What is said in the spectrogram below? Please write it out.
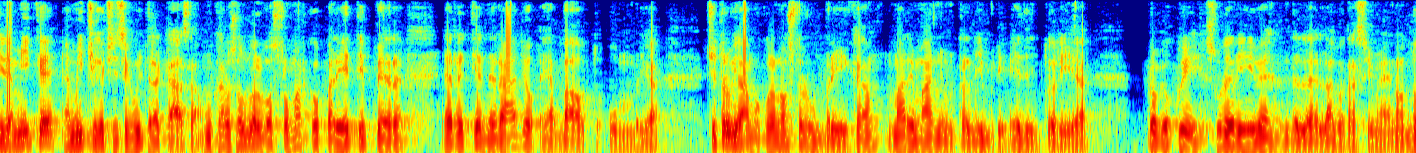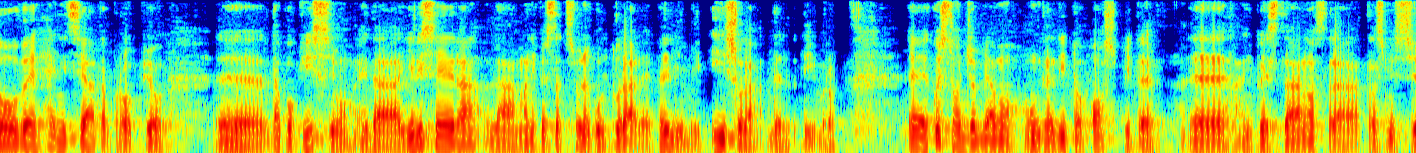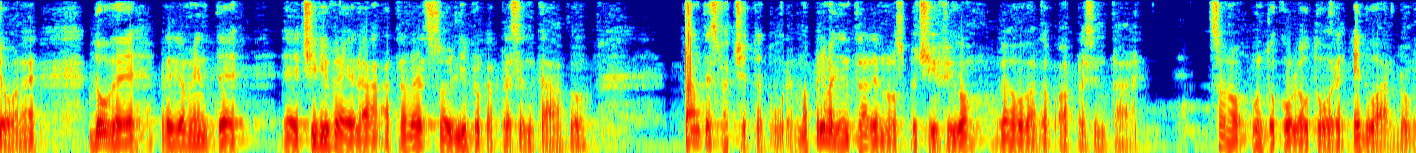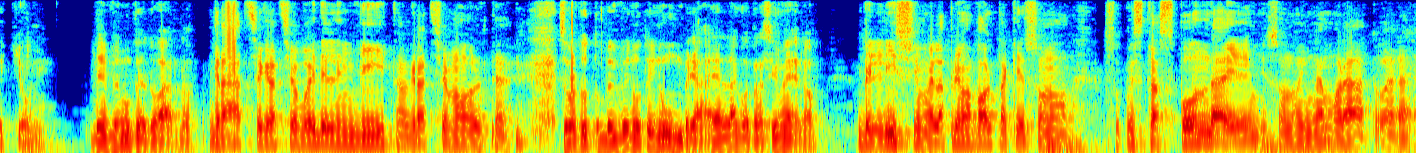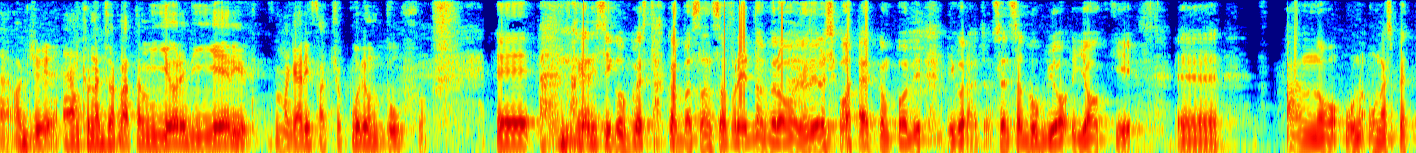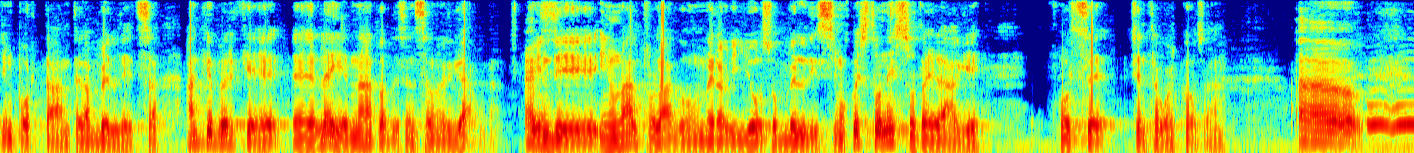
Gentili amiche e amici che ci seguite da casa, un caro saluto al vostro Marco Pareti per RTN Radio e About Umbria. Ci troviamo con la nostra rubrica Mare Magnum tra libri ed editoria proprio qui sulle rive del lago Trasimeno, dove è iniziata proprio eh, da pochissimo e da ieri sera la manifestazione culturale per i libri Isola del Libro. Eh, quest'oggi abbiamo un gradito ospite eh, in questa nostra trasmissione dove praticamente eh, ci rivela attraverso il libro che ha presentato tante sfaccettature, ma prima di entrare nello specifico ve lo vado a presentare. Sono appunto con l'autore Edoardo Vecchioni. Benvenuto Edoardo. Grazie, grazie a voi dell'invito, grazie molte. Soprattutto benvenuto in Umbria e al lago Trasimeno. Bellissimo, è la prima volta che sono su questa sponda e mi sono innamorato. Eh, oggi è anche una giornata migliore di ieri, magari faccio pure un tuffo. E magari sì, con quest'acqua abbastanza fredda, però voglio dire, ci vuole anche un po' di, di coraggio. Senza dubbio gli occhi eh, hanno un, un, aspetto importante, la bellezza, anche perché eh, lei è nato a Desenzano del Garda, eh quindi sì. in un altro lago meraviglioso, bellissimo. Questo nesso tra i laghi forse c'entra qualcosa? Eh? Uh,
